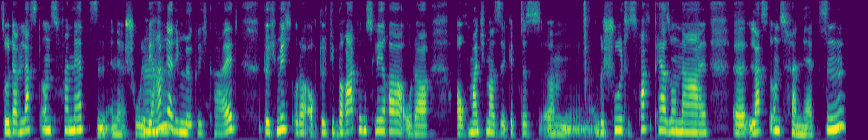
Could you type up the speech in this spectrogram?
so dann lasst uns vernetzen in der Schule. Wir Mhm. haben ja die Möglichkeit, durch mich oder auch durch die Beratungslehrer oder auch manchmal gibt es ähm, geschultes Fachpersonal. Äh, lasst uns vernetzen,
